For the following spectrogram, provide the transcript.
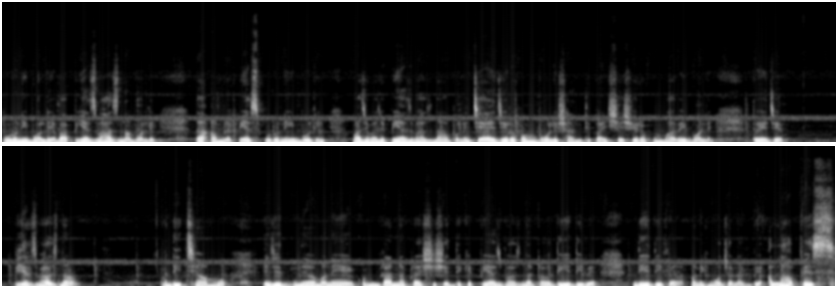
পোড়নি বলে বা পেঁয়াজ ভাজনা বলে। তা আমরা পেঁয়াজ পোড়নি বলি, মাঝে মাঝে পেঁয়াজ ভাজনাও বলি, যে যেরকম বলে শান্তি পায়, সে সেরকমভাবেই বলে। তো এই যে পেঁয়াজ ভাজনা দিচ্ছে আম্মু, এই যে মানে রান্না প্রায় শেষের দিকে পেঁয়াজ ভাজনাটাও দিয়ে দিবে, দিয়ে দিলে অনেক মজা লাগবে। আল্লাহ হাফেজ।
